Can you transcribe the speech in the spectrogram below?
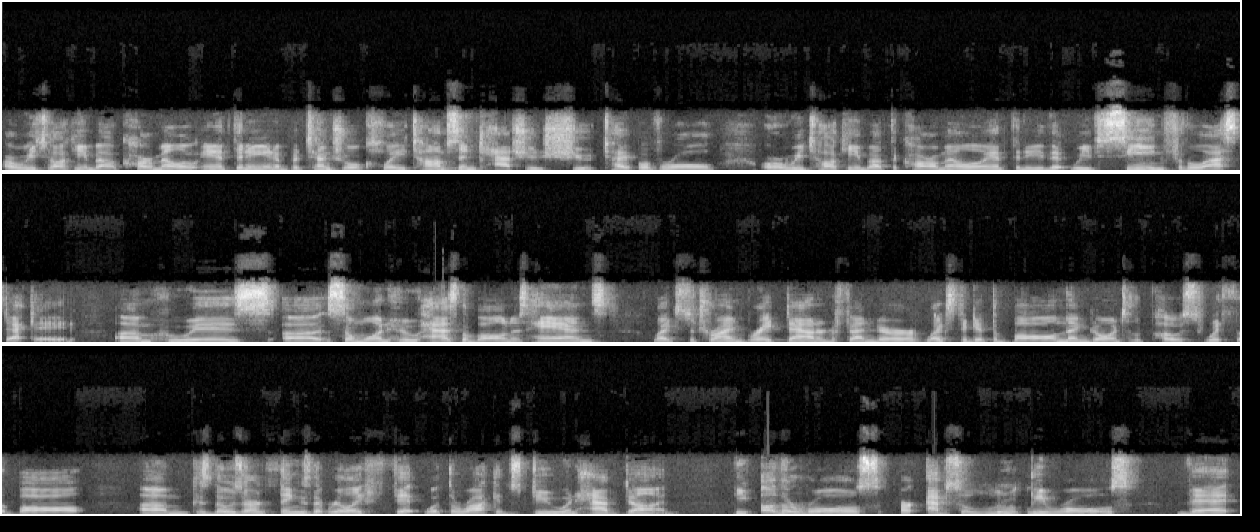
Are we talking about Carmelo Anthony in a potential Klay Thompson catch and shoot type of role? Or are we talking about the Carmelo Anthony that we've seen for the last decade, um, who is uh, someone who has the ball in his hands, likes to try and break down a defender, likes to get the ball and then go into the post with the ball? Because um, those aren't things that really fit what the Rockets do and have done. The other roles are absolutely roles that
